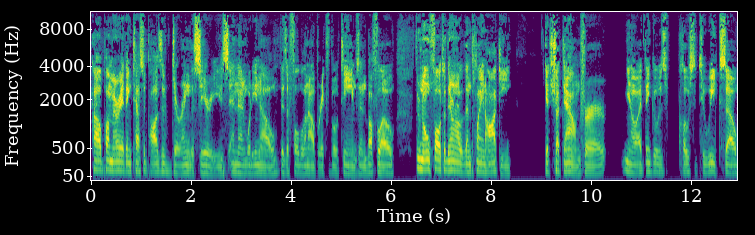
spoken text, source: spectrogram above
Kyle Palmieri, I think, tested positive during the series, and then what do you know? There's a full blown outbreak for both teams, and Buffalo, through no fault of their own other than playing hockey, gets shut down for you know I think it was close to two weeks. So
